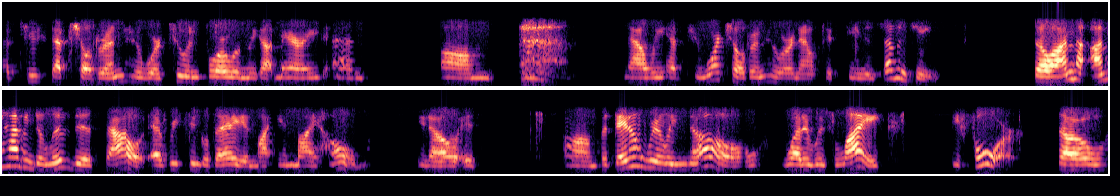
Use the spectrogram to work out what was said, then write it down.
I have two stepchildren who were two and four when we got married, and um, now we have two more children who are now 15 and 17. So I'm I'm having to live this out every single day in my in my home. You know, it's um, but they don't really know what it was like before. So,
